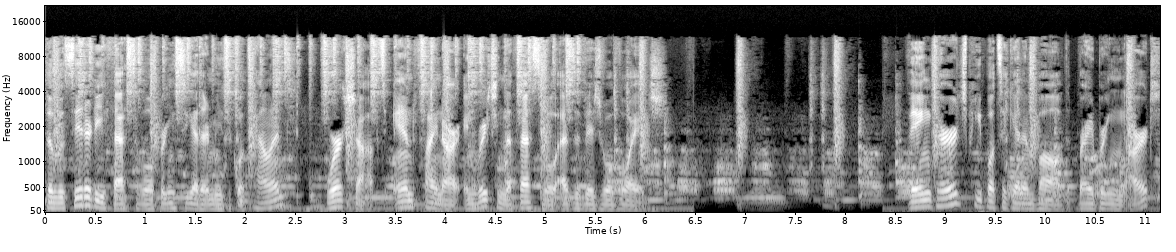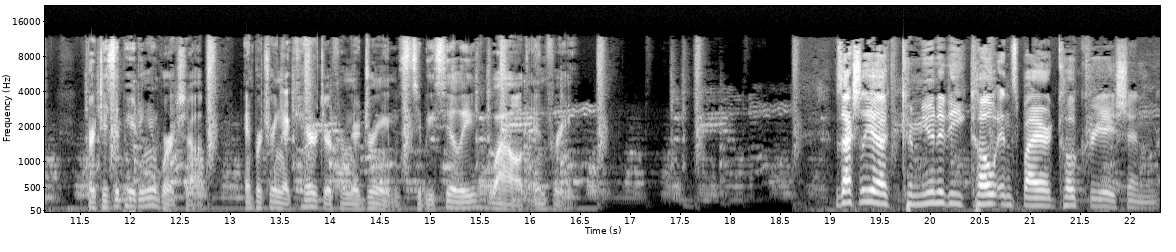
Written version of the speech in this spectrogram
The Lucidity Festival brings together musical talent, workshops, and fine art, enriching the festival as a visual voyage. They encourage people to get involved by bringing art, participating in workshops, and portraying a character from their dreams to be silly, wild, and free. It was actually a community co-inspired co-creation.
